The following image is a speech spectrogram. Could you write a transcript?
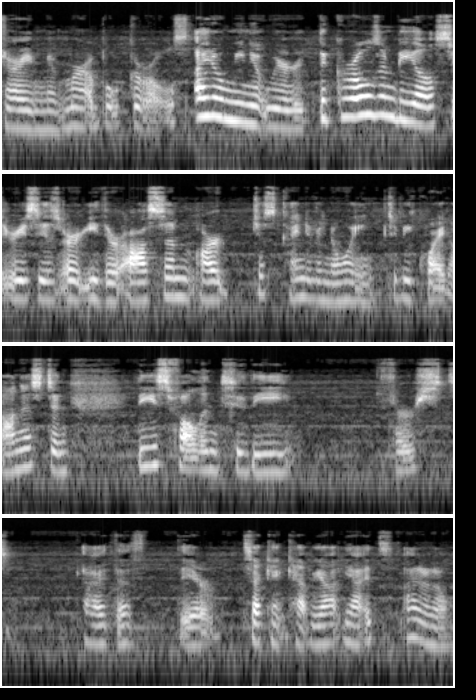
very memorable girls. I don't mean it weird. The girls in BL series are either awesome or just kind of annoying, to be quite honest. And these fall into the first, uh, the, their second caveat. Yeah, it's, I don't know.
